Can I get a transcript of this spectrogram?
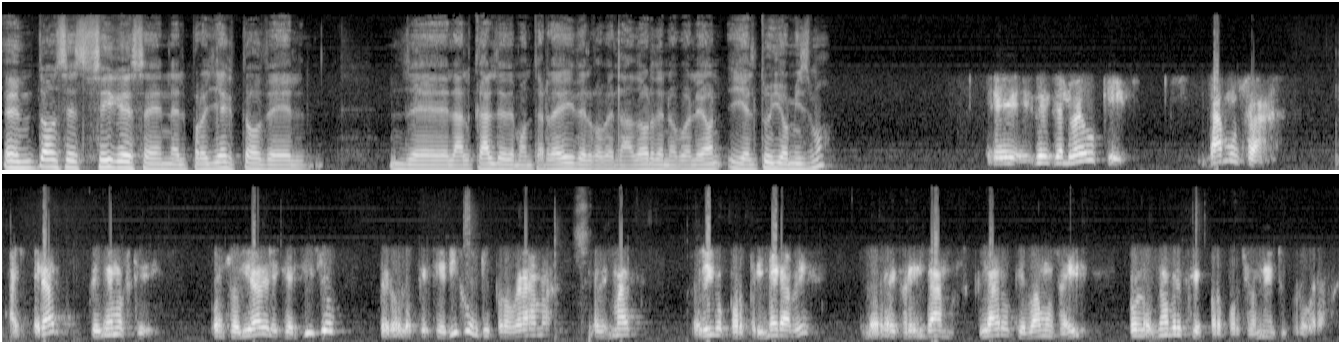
Entonces, ¿sigues en el proyecto del, del alcalde de Monterrey, del gobernador de Nuevo León y el tuyo mismo? Eh, desde luego que vamos a, esperar, tenemos que consolidar el ejercicio, pero lo que se dijo en tu programa, además lo digo por primera vez, lo refrendamos. Claro que vamos a ir con los nombres que proporcioné en tu programa.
